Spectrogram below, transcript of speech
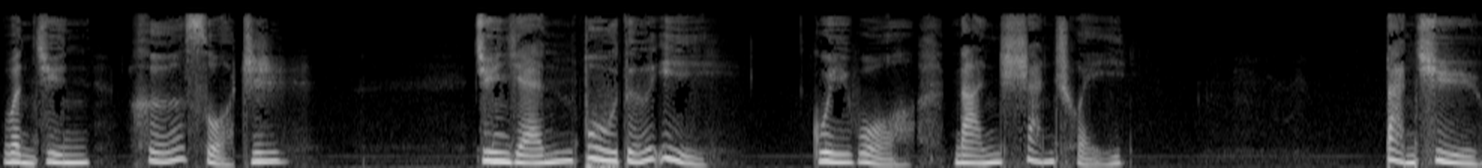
问君何所知？君言不得意，归卧南山陲。但去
